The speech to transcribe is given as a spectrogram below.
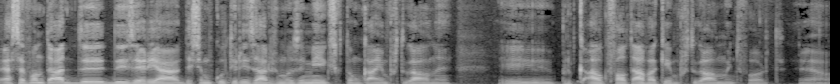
essa vontade de, de dizer, ah, deixa-me culturizar os meus amigos que estão cá em Portugal, né? E, porque algo faltava aqui em Portugal muito forte. Yeah.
